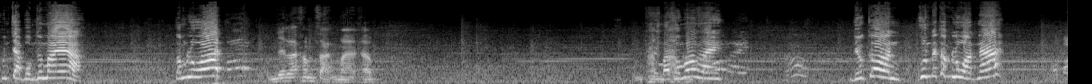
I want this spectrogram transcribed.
คุณจับผมทำไมอะ ตำรวจ ผมได้รับคำสั่งมาครับผมทำหมายความว่าไง เดี๋ยวก่อน คุณเป็นตำรวจนะพบ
